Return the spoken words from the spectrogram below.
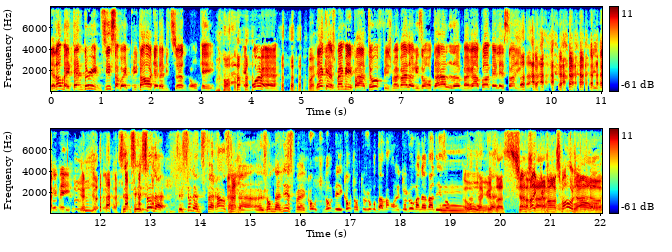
Non, non, mais Tender, il me dit ça va être plus tard que d'habitude. OK. Mais moi, euh, dès que je mets mes pantoufles et je me mets à l'horizontale, là, me rends pas à mes. C'est ça, la, c'est ça la différence entre un, un journaliste et un coach. Nous, les coachs sont toujours d'avant, on est toujours en avant des autres. Ouh, Oh, fait que ok. ça se Ça, à- commence fort, là.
